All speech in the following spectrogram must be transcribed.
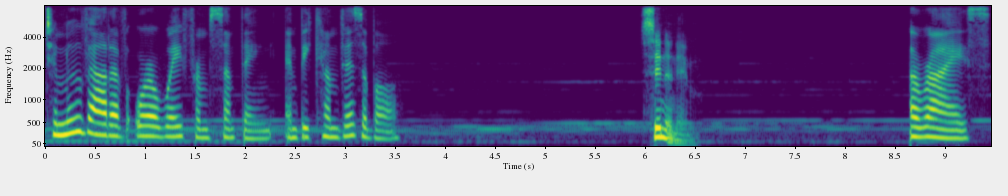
To move out of or away from something and become visible. Synonym Arise,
